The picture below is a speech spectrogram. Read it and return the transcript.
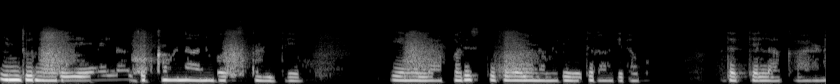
ಇಂದು ನಾವು ಏನೆಲ್ಲ ದುಃಖವನ್ನು ಅನುಭವಿಸ್ತಾ ಇದ್ದೇವೆ, ಏನೆಲ್ಲ ಪರಿಸ್ಥಿತಿಗಳು ನಮಗೆ ಎದುರಾಗಿದವು, ಅದಕ್ಕೆಲ್ಲ ಕಾರಣ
